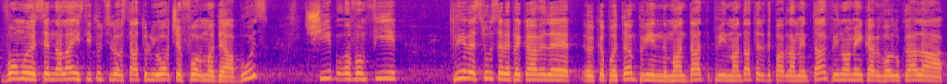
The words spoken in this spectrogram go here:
vom uh, semnala instituțiilor statului orice formă de abuz și uh, vom fi prin resursele pe care le uh, căpătăm prin, mandat, prin mandatele de parlamentar, prin oameni care vor lucra la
